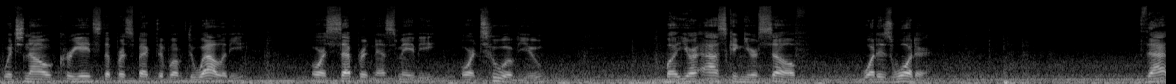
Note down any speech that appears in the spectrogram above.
which now creates the perspective of duality or separateness, maybe, or two of you. But you're asking yourself, what is water? That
